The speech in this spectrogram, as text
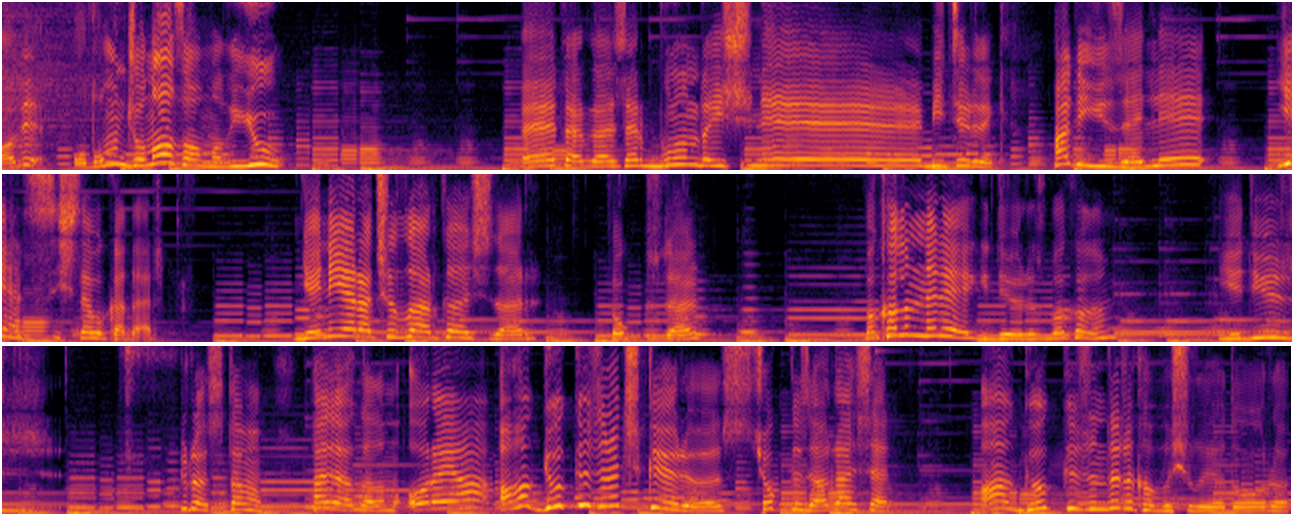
Abi adamın canı azalmadı. Yuh. Evet arkadaşlar bunun da işini bitirdik. Hadi 150. Yes işte bu kadar. Yeni yer açıldı arkadaşlar. Çok güzel. Bakalım nereye gidiyoruz bakalım. 700 Şurası tamam. Hadi bakalım oraya. Aha gökyüzüne çıkıyoruz. Çok güzel arkadaşlar. Aa gökyüzünde de kapışılıyor doğru.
